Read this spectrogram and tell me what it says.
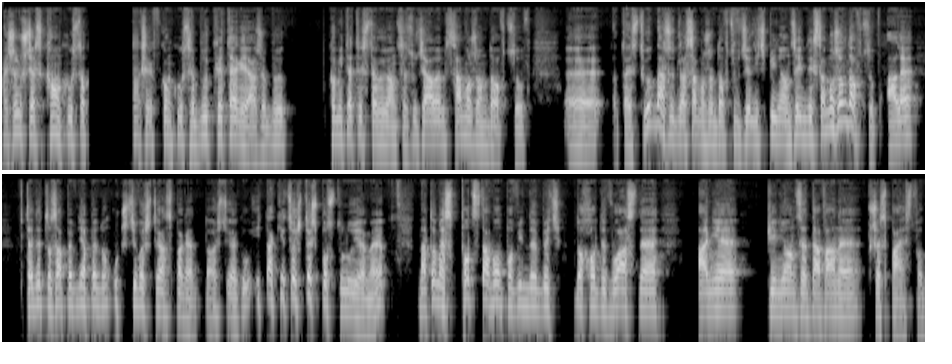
jeżeli już jest konkurs, to tak jak w konkursach, były kryteria, że były komitety sterujące z udziałem samorządowców. E, to jest trudne, że dla samorządowców dzielić pieniądze innych samorządowców, ale wtedy to zapewnia pewną uczciwość, transparentność reguł i takie coś też postulujemy. Natomiast podstawą powinny być dochody własne, a nie pieniądze dawane przez państwo.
